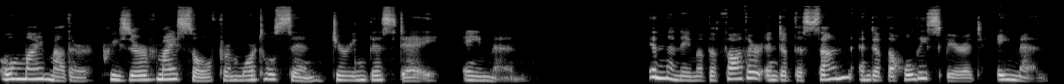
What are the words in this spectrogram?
O my Mother, preserve my soul from mortal sin during this day. Amen. In the name of the Father, and of the Son, and of the Holy Spirit. Amen.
